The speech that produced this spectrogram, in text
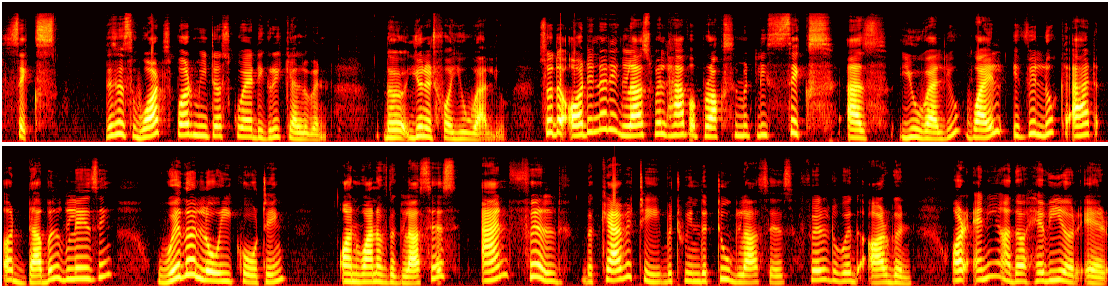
6. This is watts per meter square degree Kelvin the unit for U value. So, the ordinary glass will have approximately 6 as U value while if we look at a double glazing with a low E coating on one of the glasses and filled the cavity between the two glasses filled with argon or any other heavier air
